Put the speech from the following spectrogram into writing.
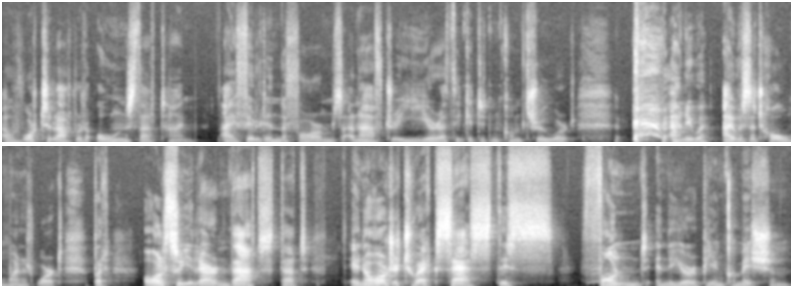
I worked a lot with Owens that time. I filled in the forms, and after a year, I think it didn't come through. Or anyway, I was at home when it worked. But also, you learn that that in order to access this fund in the European Commission,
